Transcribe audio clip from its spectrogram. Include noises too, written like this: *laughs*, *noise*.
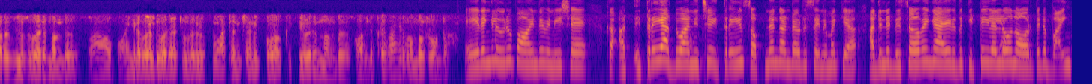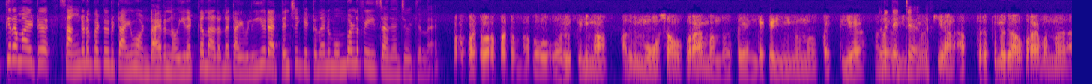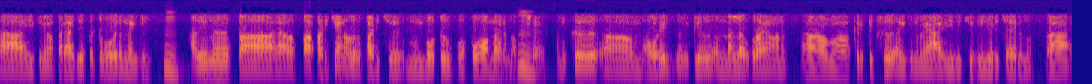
റിവ്യൂസ് വരുന്നുണ്ട്. ഭയങ്കര വേൾഡ് വൈഡ് ആയിട്ടുള്ളൊരു അറ്റൻഷൻ ഇപ്പോൾ കിട്ടി വരുന്നുണ്ട്. അതിലൊക്കെ ഭയങ്കര സന്തോഷമുണ്ട്. ഏതെങ്കിലും ഒരു പോയിന്റ് വിനീഷെ ഇത്രയും അധ്വാനിച്ച് ഇത്രയും സ്വപ്നം കണ്ട ഒരു സിനിമയ്ക്ക് അതിന്റെ ഡിസേർവിംഗ് ആയ ഇത് കിട്ടിയില്ലല്ലോ എന്ന് ഓർത്തിട്ട് ഭയങ്കരമായിട്ട് സങ്കടപ്പെട്ട ഒരു ടൈം ഉണ്ടായിരുന്നോ. ഇതൊക്കെ നടന്ന ടൈമിൽ ഈ ഒരു അറ്റൻഷൻ കിട്ടുന്നതിന് മുമ്പുള്ള ഫേസ് ആണ് ഞാൻ ചോദിക്കുന്നത് ഉറപ്പായിട്ടും ഉറപ്പായിട്ടും. അപ്പൊ ഒരു സിനിമ അതിന് മോശം അഭിപ്രായം വന്നത്. ഇപ്പൊ എന്റെ കയ്യിൽ നിന്ന് പറ്റിയ അതായത് ഈ. സിനിമയ്ക്ക് അത്തരത്തിലൊരു അഭിപ്രായം വന്ന് ഈ സിനിമ പരാജയപ്പെട്ടു പോയിരുന്നെങ്കിൽ. അതിൽ നിന്ന് പഠിക്കാനുള്ളത് പഠിച്ച് മുൻപോട്ട് പോവാമായിരുന്നു. പക്ഷെ നമുക്ക് ഓഡിയൻസിന് കിട്ടിയത് നല്ല അഭിപ്രായമാണ്. ക്രിട്ടിക്സ് ഈ സിനിമയെ ആ രീതിക്ക് സ്വീകരിച്ചായിരുന്നു.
